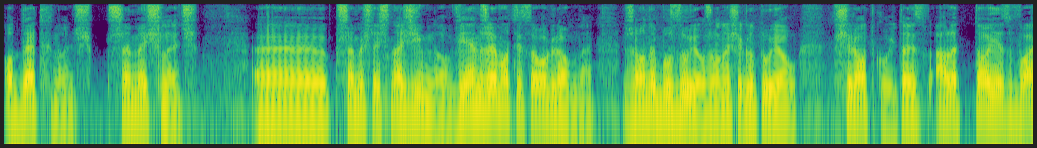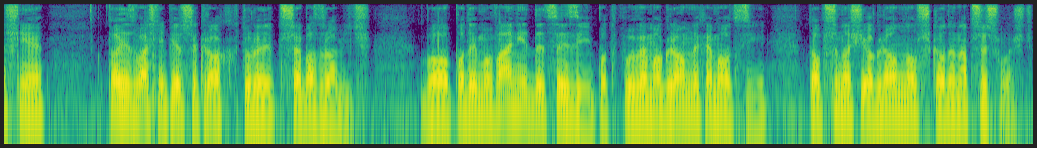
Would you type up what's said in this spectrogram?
odetchnąć, przemyśleć, e, przemyśleć na zimno. Wiem, że emocje są ogromne, że one buzują, że one się gotują w środku, i to jest, ale to jest właśnie, to jest właśnie pierwszy krok, który trzeba zrobić bo podejmowanie decyzji pod wpływem ogromnych emocji to przynosi ogromną szkodę na przyszłość.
